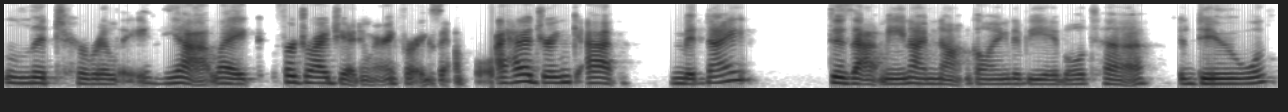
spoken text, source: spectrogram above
Literally. Yeah. Like for dry January, for example, I had a drink at midnight. Does that mean I'm not going to be able to do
